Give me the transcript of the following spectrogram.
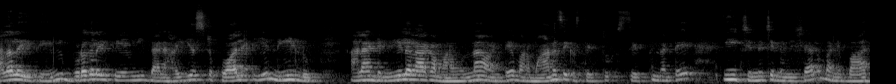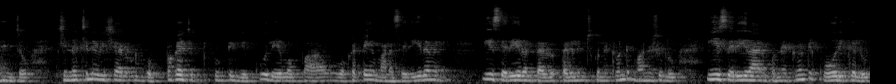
అలలైతే ఏమి బుడగలైతే ఏమి దాని హయ్యెస్ట్ క్వాలిటీయే నీళ్ళు అలాంటి నీళ్ళలాగా మనం ఉన్నామంటే మన మానసిక స్థితి స్థితి అంటే ఈ చిన్న చిన్న విషయాలు మనని బాధించవు. చిన్న చిన్న విషయాలు కూడా గొప్పగా చెప్పుకుంటే ఎక్కువ లేవబ్బా ఒకటే మన శరీరమే. ఈ శరీరం తగ తగిలించుకున్నటువంటి మనుషులు ఈ శరీరానికి ఉన్నటువంటి కోరికలు.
